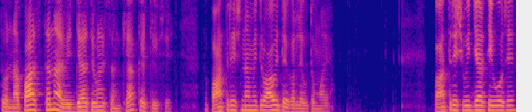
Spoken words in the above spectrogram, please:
તો નપાસ થનાર વિદ્યાર્થીઓની સંખ્યા કેટલી છે? પાંત્રીસના મિત્રો આવી રીતે કરી લેવું તમારે. પાંત્રીસ વિદ્યાર્થીઓ છે,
